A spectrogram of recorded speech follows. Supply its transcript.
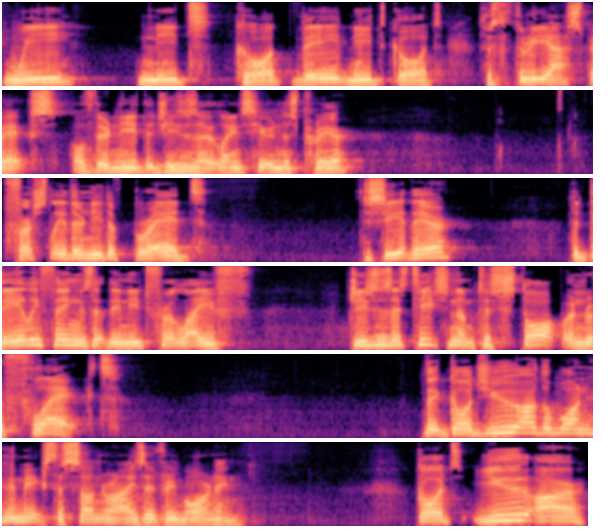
We need God. They need God. There's three aspects of their need that Jesus outlines here in this prayer. Firstly, their need of bread. Do you see it there? The daily things that they need for life. Jesus is teaching them to stop and reflect that God, you are the one who makes the sun rise every morning. God, you are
